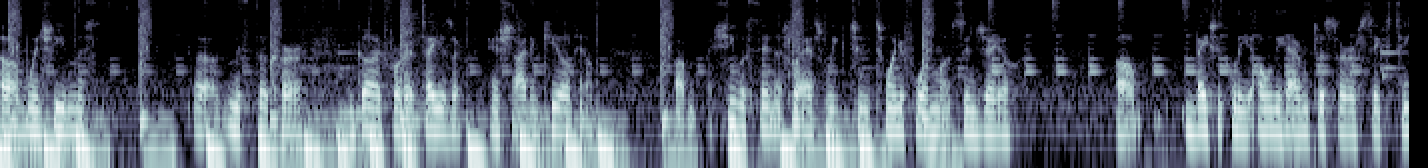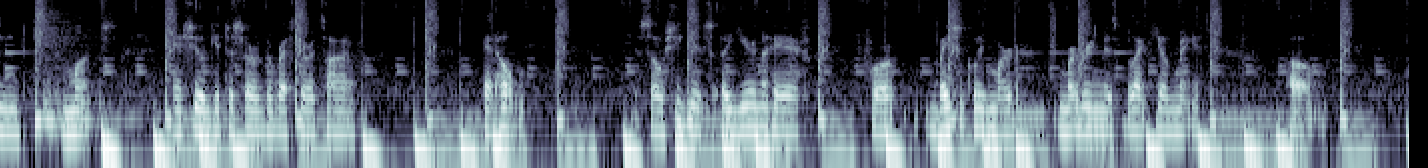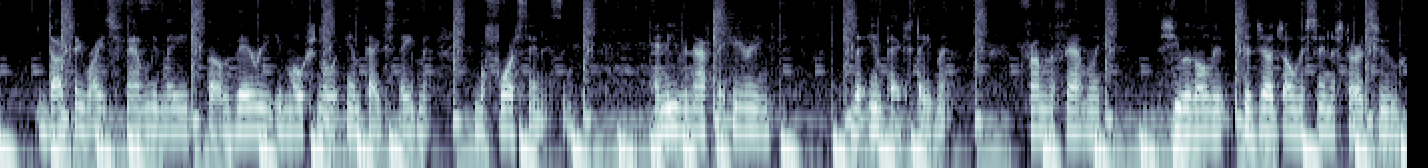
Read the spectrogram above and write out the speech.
uh, when she mis, uh, mistook her gun for her taser and shot and killed him. Um, she was sentenced last week to 24 months in jail, uh, basically only having to serve 16 months, and she'll get to serve the rest of her time at home. So she gets a year and a half for basically murder, murdering this black young man. Um, Daunte Wright's family made a very emotional impact statement before sentencing. And even after hearing the impact statement from the family, she was only the judge only sentenced her to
